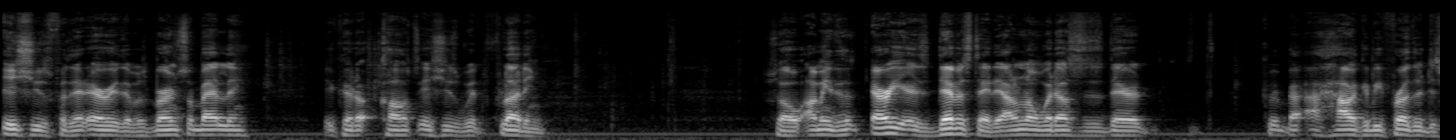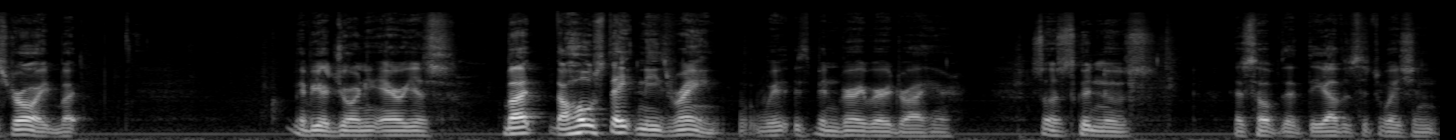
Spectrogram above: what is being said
issues for that area that was burned so badly. It could cause issues with flooding. So, I mean, the area is devastated. I don't know what else is there, how it could be further destroyed, but maybe adjoining areas. But the whole state needs rain. It's been very, very dry here. So it's good news. Let's hope that the other situation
